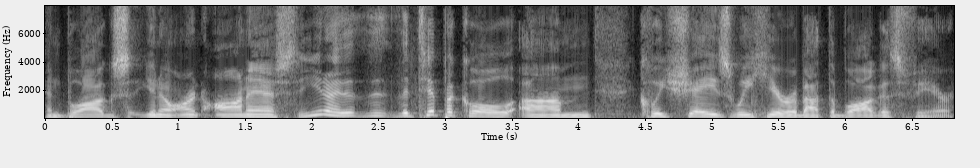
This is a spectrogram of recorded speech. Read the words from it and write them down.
and blogs, you know, aren't honest. You know, the, the typical um, cliches we hear about the blogosphere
